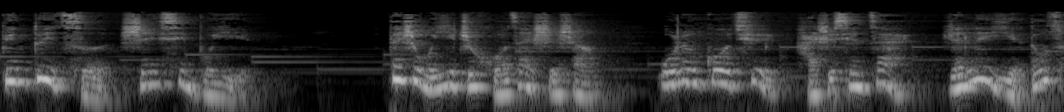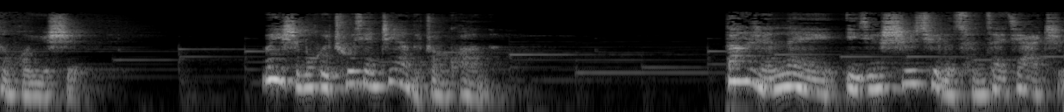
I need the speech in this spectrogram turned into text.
并对此深信不疑。但是我一直活在世上，无论过去还是现在，人类也都存活于世。为什么会出现这样的状况呢？当人类已经失去了存在价值，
